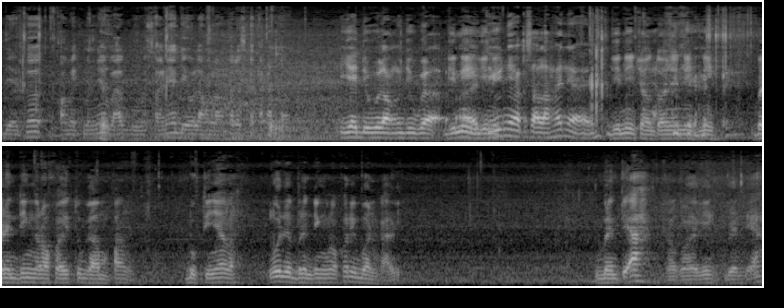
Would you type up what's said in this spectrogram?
dia tuh komitmennya bagus soalnya diulang-ulang terus kata-kata iya diulang juga Gini, gini. artinya kesalahannya Gini contohnya nih, nih berhenti ngerokok itu gampang. Buktinya apa? Lu udah berhenti ngerokok ribuan kali. Berhenti ah, rokok lagi, berhenti ah.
